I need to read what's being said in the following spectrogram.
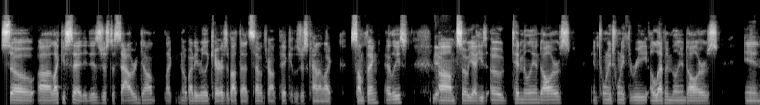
So, uh, like you said, it is just a salary dump. Like nobody really cares about that seventh round pick. It was just kind of like something at least. Yeah. Um, so yeah, he's owed $10 million in 2023, $11 million in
